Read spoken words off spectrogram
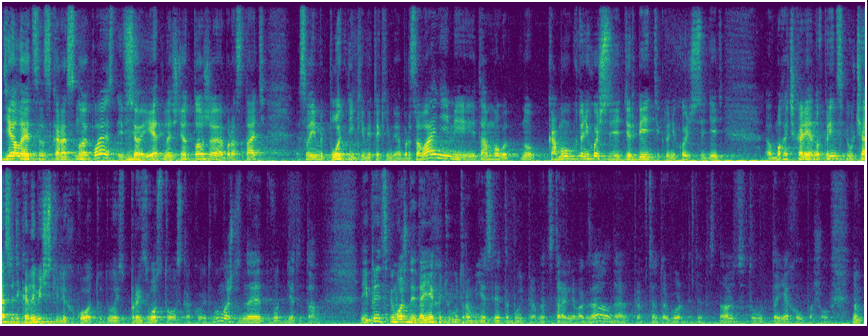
делается скоростной поезд, и все, и это начнет тоже обрастать своими плотненькими такими образованиями, и там могут, ну, кому, кто не хочет сидеть в Дербенте, кто не хочет сидеть в Махачкале, но в принципе участвовать экономически легко, тут то есть производство у вас какое-то. Вы можете на это, вот где-то там. И в принципе можно и доехать утром, если это будет прям на центральный вокзал, да, прям в центр города где-то останавливаться, то вот доехал и пошел. Ну,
